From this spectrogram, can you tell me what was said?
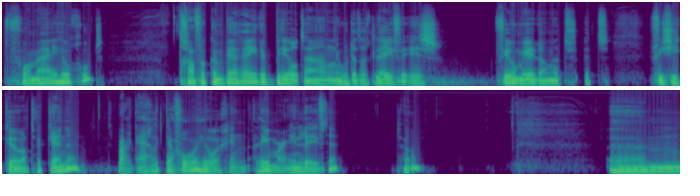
voor mij heel goed. Het gaf ook een breder beeld aan hoe dat het leven is. Veel meer dan het, het fysieke wat we kennen. Waar ik eigenlijk daarvoor heel erg in, alleen maar in leefde. Zo. Ehm,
